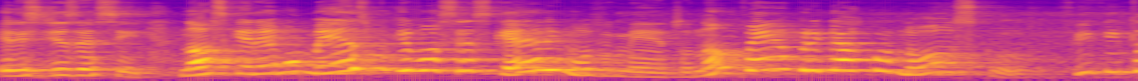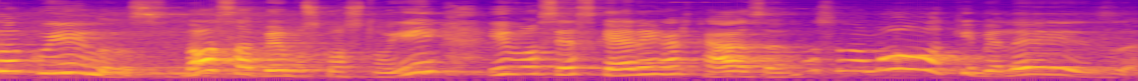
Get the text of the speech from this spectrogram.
Eles dizem assim, nós queremos mesmo que vocês querem movimento, não venham brigar conosco, fiquem tranquilos, nós sabemos construir e vocês querem a casa. Nossa, amor, que beleza!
